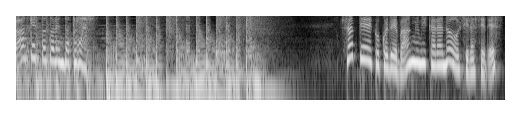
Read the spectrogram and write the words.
マーケットトレンドプラス。さて、ここで番組からのお知らせです。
